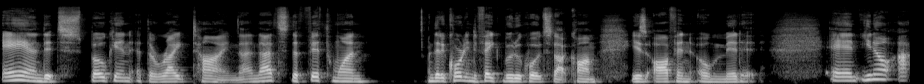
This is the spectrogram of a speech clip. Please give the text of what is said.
and it's spoken at the right time. And that's the fifth one that according to fakebuddhaquotes.com is often omitted. And, you know, I,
